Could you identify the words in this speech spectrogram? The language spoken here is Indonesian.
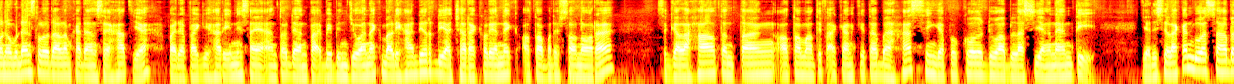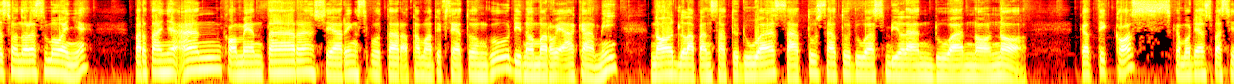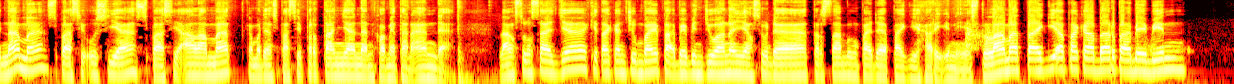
Mudah-mudahan selalu dalam keadaan sehat ya. Pada pagi hari ini saya Anto dan Pak Bebin Juwana kembali hadir di acara klinik otomotif Sonora. Segala hal tentang otomotif akan kita bahas hingga pukul 12 siang nanti. Jadi silakan buat sahabat Sonora semuanya Pertanyaan, komentar, sharing seputar otomotif saya tunggu di nomor WA kami 0812 1129200. Ketik kos, kemudian spasi nama, spasi usia, spasi alamat, kemudian spasi pertanyaan dan komentar Anda. Langsung saja kita akan jumpai Pak Bebin Juwana yang sudah tersambung pada pagi hari ini. Selamat pagi, apa kabar Pak Bebin?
